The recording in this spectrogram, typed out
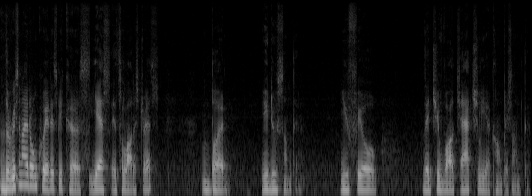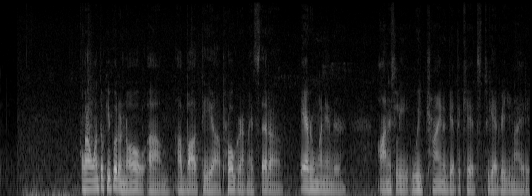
The reason I don't quit is because, yes, it's a lot of stress, but you do something. You feel that you've actually accomplished something. What I want the people to know um, about the uh, program is that uh, everyone in there, honestly, we're trying to get the kids to get reunited.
